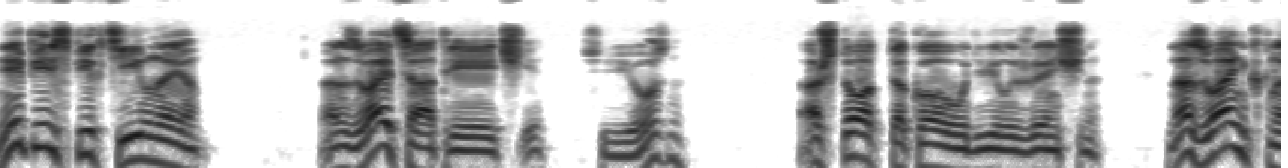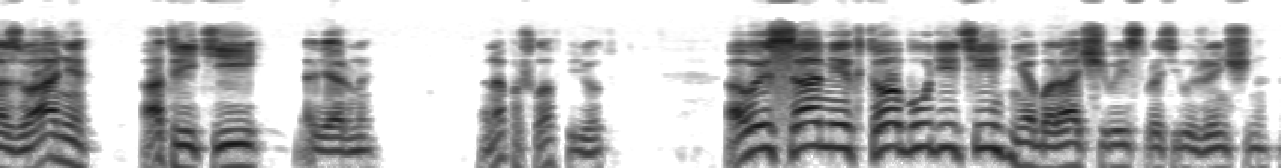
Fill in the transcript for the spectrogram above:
Не перспективная. А называется Отречье. — Серьезно? — А что такого? — удивилась женщина. — Название как название. От реки, наверное. Она пошла вперед. — А вы сами кто будете? — не оборачиваясь, спросила женщина.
